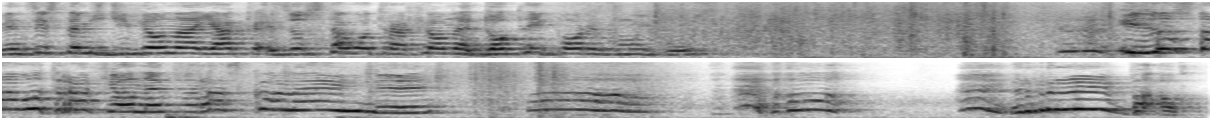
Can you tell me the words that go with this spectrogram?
więc jestem zdziwiona, jak zostało trafione do tej pory w mój gust. I zostało trafione po raz kolejny. O, o, ryba.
